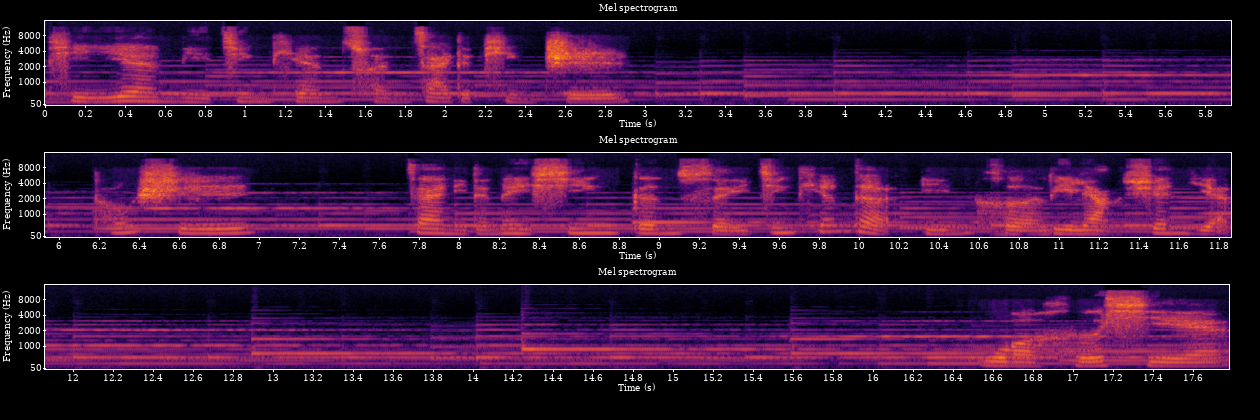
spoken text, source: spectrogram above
体验你今天存在的品质。同时，在你的内心跟随今天的银河力量宣言：我和谐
